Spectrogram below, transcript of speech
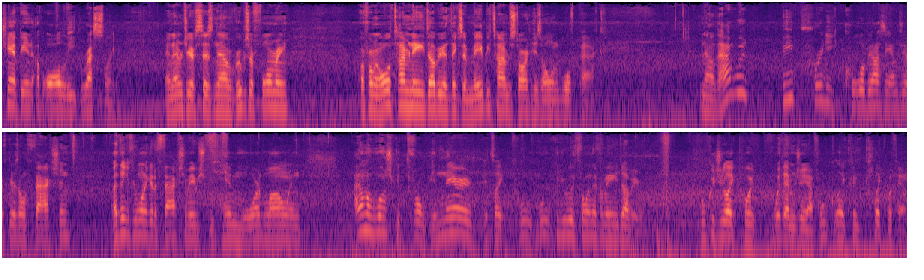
champion of all elite wrestling. And MJF says now groups are forming are forming all the time in AEW and thinks it may be time to start his own wolf pack. Now that would be pretty cool to be honest. MJF get his own faction. I think if you want to get a faction, maybe it should be him, Wardlow, and I don't know who else you could throw in there. It's like who who could you really throw in there from AEW? Who could you like put with MJF? Who like could click with him?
